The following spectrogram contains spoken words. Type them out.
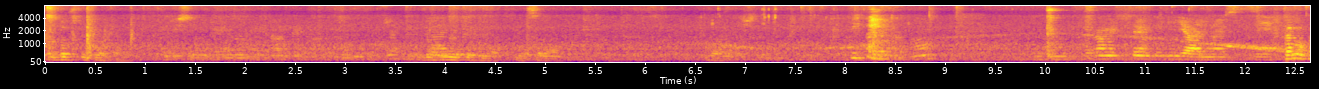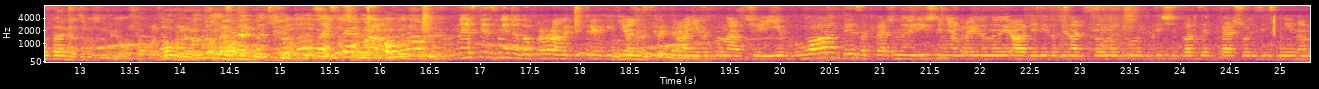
Продовження програми. рішення районної ради, бюджету, Доповнити населення. ну, Програми підтримки діяльності. Тому питання зрозуміло, що продовжуємо. Внести зміни до програми підтримки діяльності ветеранів виконавчої влади, затвердженої рішенням районної ради від 11.02.2021 зі змінами,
